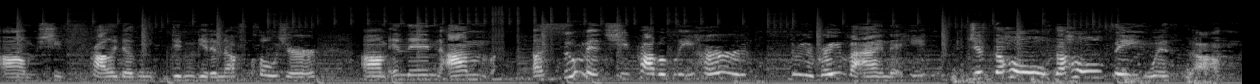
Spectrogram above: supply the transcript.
um, she probably doesn't didn't get enough closure, um, and then I'm assuming she probably heard through the grapevine that he just the whole the whole thing with um,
